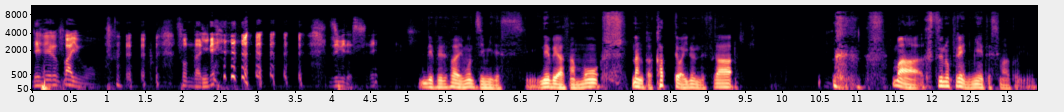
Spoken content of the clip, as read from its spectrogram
レベル5も、そんなにね、地味ですしね。レベル5も地味ですし、ネベアさんもなんか勝ってはいるんですが、まあ、普通のプレイに見えてしまうという。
